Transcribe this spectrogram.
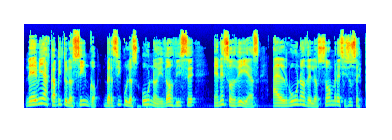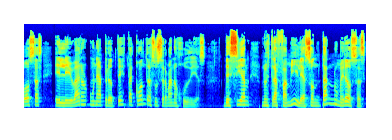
Nehemías capítulo 5, versículos 1 y 2 dice, En esos días algunos de los hombres y sus esposas elevaron una protesta contra sus hermanos judíos decían, nuestras familias son tan numerosas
